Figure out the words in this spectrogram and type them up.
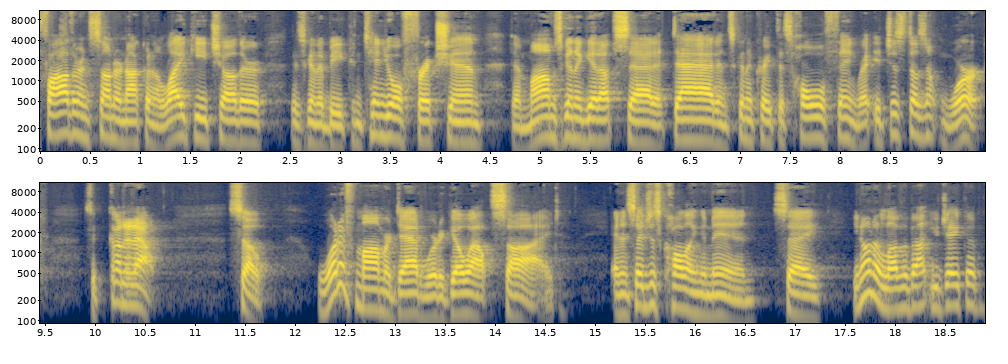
father and son are not going to like each other. There's going to be continual friction. Then mom's going to get upset at dad, and it's going to create this whole thing, right? It just doesn't work. So cut it out. So, what if mom or dad were to go outside and instead of just calling them in, say, You know what I love about you, Jacob?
